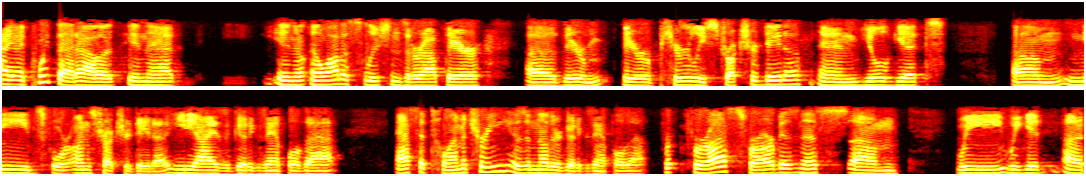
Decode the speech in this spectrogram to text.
I, I point that out in that in a, in a, lot of solutions that are out there, uh, they're they're purely structured data, and you'll get um, needs for unstructured data. EDI is a good example of that. Asset telemetry is another good example of that. For, for us, for our business, um, we we get uh,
